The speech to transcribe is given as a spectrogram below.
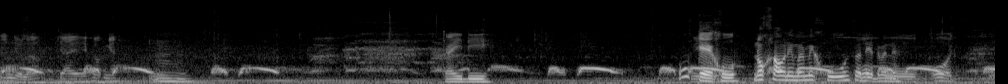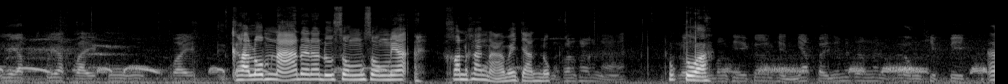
นั่นอยู่แล้วใจพวกเนี้ยอืมใจดีโอ้แก่ครูนกเขานี่มันไม่ครูเสด็จมันเนี่ยโอ้โอ้เรียกเรียกไวครูไวคาลมหนาด้วยนะดูทรงทรงเนี้ย ค่อนข้างหนาไหมจันนกค่อนข้างหนา ทุกตัวลงบางทีก็เห็นเงียบไปนี่ไม่ต้องนั่นลงคลิปปีกเอ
